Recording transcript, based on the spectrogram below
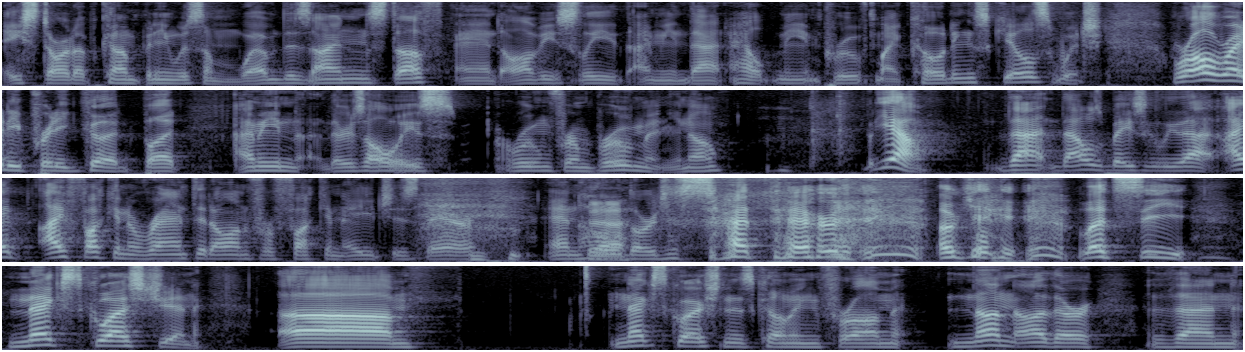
a startup company with some web design and stuff and obviously i mean that helped me improve my coding skills which were already pretty good but i mean there's always room for improvement you know but yeah that that was basically that. I I fucking ranted on for fucking ages there, and Yeah. Hodor just sat there. okay, let's see. Next question. Um, next question is coming from none other than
